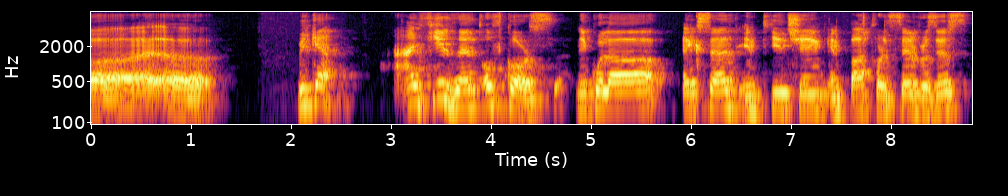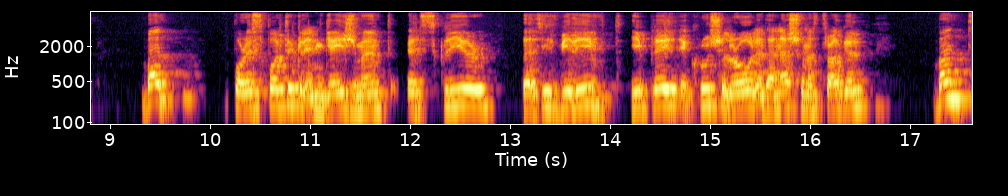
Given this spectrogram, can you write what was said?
uh, uh, we can I feel that of course Nicola excelled in teaching in pastoral services, but for his political engagement, it's clear that he believed he played a crucial role in the national struggle. But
